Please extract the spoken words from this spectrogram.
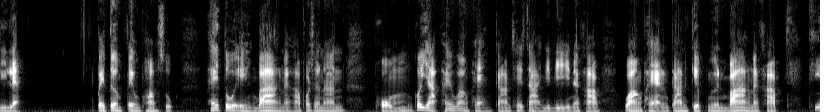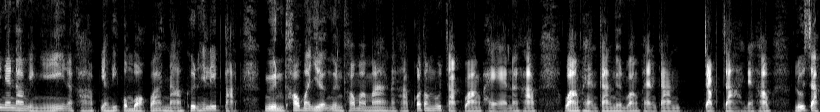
รีแลกซ์ไปเติมเต็มความสุขให้ตัวเองบ้างนะครับ เพราะฉะนั้นผมก็อยากให้วางแผนการใช้จ่ายดีๆนะครับ วางแผนการเก็บเงินบ้างนะครับ ที่แนะนำอย่างนี้นะครับ อย่างที่ผมบอกว่าน้ำขึ้นให้รีบตัก เงินเข้ามาเยอะเงินเข้ามามากนะครับ ก็ต้องรู้จักวางแผนนะครับ วางแผนการเงินวางแผนการจับจ่ายนะครับ รู้จัก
